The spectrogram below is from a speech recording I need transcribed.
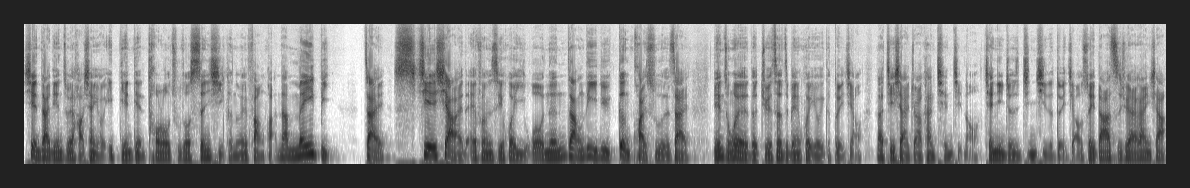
现在联储会好像有一点点透露出说升息可能会放缓，那 maybe。在接下来的 FNC 会议，我能让利率更快速的在联总会的决策这边会有一个对焦。那接下来就要看前景哦，前景就是经济的对焦。所以大家持续来看一下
